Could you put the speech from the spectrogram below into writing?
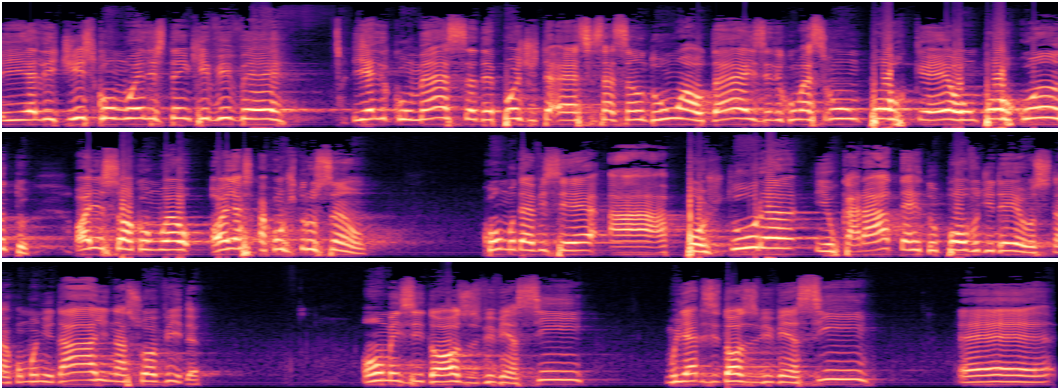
e ele diz como eles têm que viver. E ele começa, depois de essa sessão do 1 ao 10, ele começa com um porquê ou um por quanto. Olha só como é, olha a construção. Como deve ser a postura e o caráter do povo de Deus na comunidade, na sua vida. Homens idosos vivem assim, mulheres idosas vivem assim, é,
